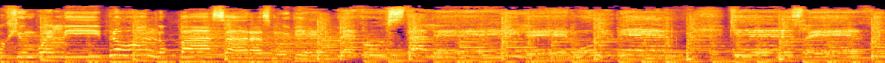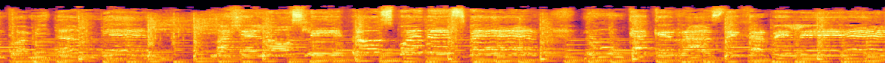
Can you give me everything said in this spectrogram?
Escoge un buen libro, lo pasarás muy bien. Me gusta leer y leer muy bien. ¿Quieres leer junto a mí también? En los libros puedes ver. Nunca querrás dejar de leer.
